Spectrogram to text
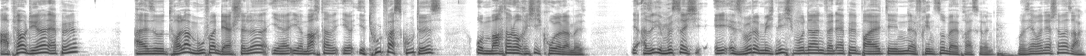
applaudieren Apple. Also toller Move an der Stelle. Ihr, ihr macht da, ihr, ihr tut was Gutes und macht auch noch richtig Kohle damit. Also ihr müsst euch, es würde mich nicht wundern, wenn Apple bald den äh, Friedensnobelpreis gewinnt. Muss ich aber an der Stelle mal sagen.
